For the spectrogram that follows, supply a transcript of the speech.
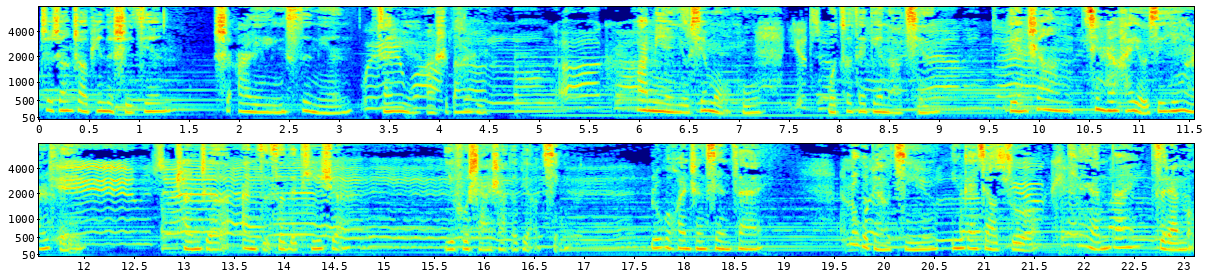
这张照片的时间是二零零四年三月二十八日，画面有些模糊。我坐在电脑前，脸上竟然还有些婴儿肥，穿着暗紫色的 T 恤，一副傻傻的表情。如果换成现在，那个表情应该叫做天然呆、自然萌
